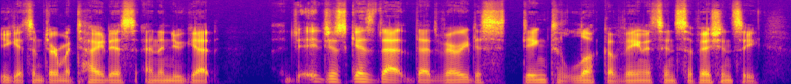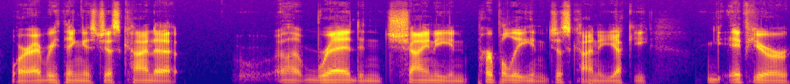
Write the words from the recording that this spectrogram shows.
You get some dermatitis, and then you get it just gives that that very distinct look of venous insufficiency where everything is just kind of uh, red and shiny and purpley and just kind of yucky. If you're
